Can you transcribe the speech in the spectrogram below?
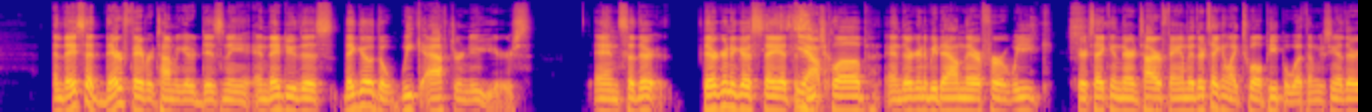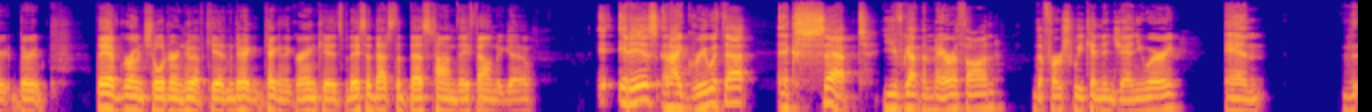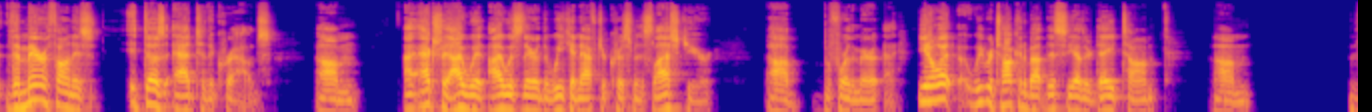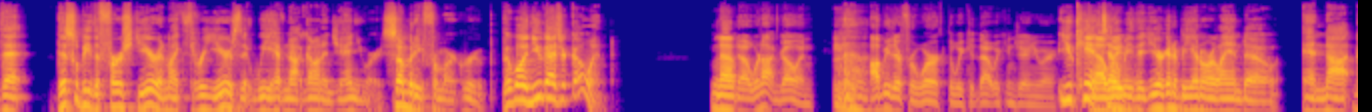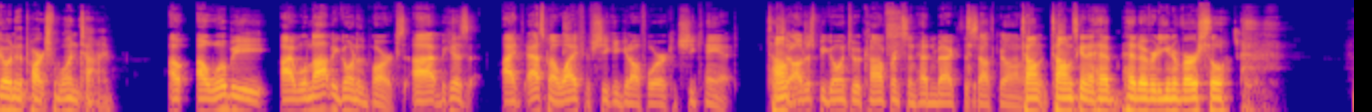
and they said their favorite time to go to Disney, and they do this. They go the week after New Year's, and so they're they're going to go stay at the Yeah. beach club, and they're going to be down there for a week. They're taking their entire family. They're taking like twelve people with them because you know they're they're they have grown children who have kids, and they're taking the grandkids. But they said that's the best time they found to go. It, it is, and I agree with that. Except you've got the marathon the first weekend in January, and the, the marathon is it does add to the crowds. Um, I, actually, I went. I was there the weekend after Christmas last year, uh, before the marathon. You know what? We were talking about this the other day, Tom. Um, that this will be the first year in like three years that we have not gone in January. Somebody from our group, but well, and you guys are going. No, no, we're not going. I'll be there for work the week that week in January. You can't Now, tell wait. me that you're going to be in Orlando and not going to the parks one time. I, I will be. I will not be going to the parks uh, because I asked my wife if she could get off work and she can't. Tom. so I'll just be going to a conference and heading back to South Carolina. Tom Tom's gonna head head over to Universal.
